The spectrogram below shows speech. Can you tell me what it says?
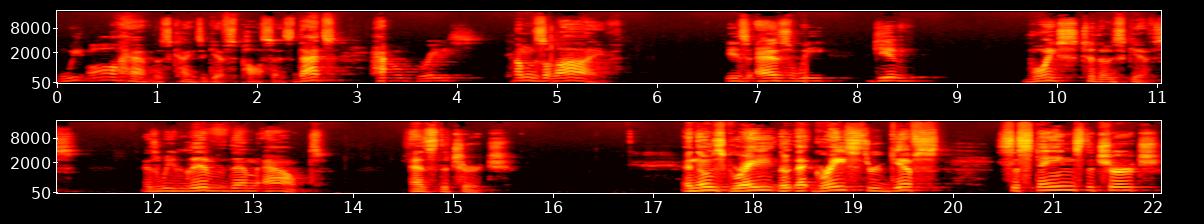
We all have those kinds of gifts, Paul says. That's how grace comes alive, is as we give voice to those gifts, as we live them out as the church. And those grace, that grace through gifts sustains the church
